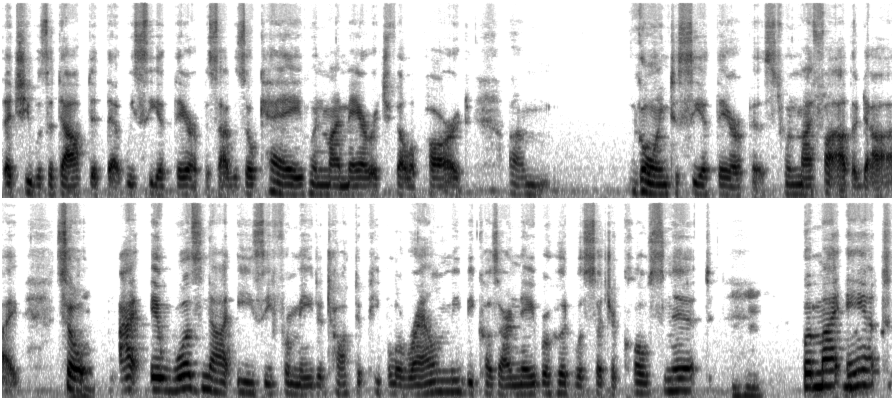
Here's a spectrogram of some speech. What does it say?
that she was adopted, that we see a therapist. I was okay when my marriage fell apart, um, going to see a therapist when my father died. So I, it was not easy for me to talk to people around me because our neighborhood was such a close knit. Mhm. But my aunt,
